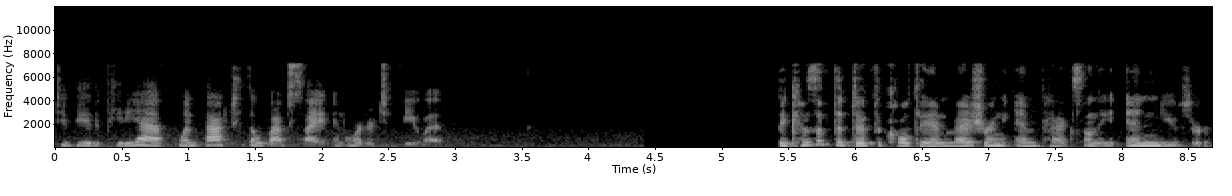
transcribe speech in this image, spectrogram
to view the PDF, went back to the website in order to view it. Because of the difficulty in measuring impacts on the end user,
